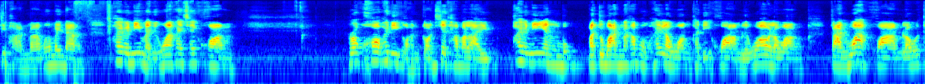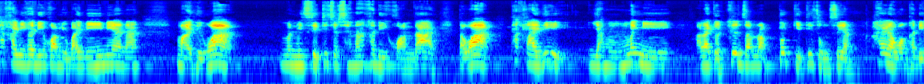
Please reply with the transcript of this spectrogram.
ที่ผ่านมาเมื่อไม่นานไพ่ใบนี้หมายถึงว่าให้ใช้ความรอบคอบให้ดีก่อนก่อนที่จะทำอะไรไพ่ใบนี้ยังปัจจุบันนะครับ ผมให้ระวังคดีความหรือว่าระวังการว่าความแล้วถ้าใครมีคดีความอยู่ใบนี้เนี่ยนะ หมายถึงว่ามันมีสิทธิ์ที่จะชนะคดีความได้ แต่ว่าถ้าใครที่ยังไม่มีอะไรเกิดขึ้นสำหรับธุรกิจที่สูงเสี่ยง ให้ระวังคดี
